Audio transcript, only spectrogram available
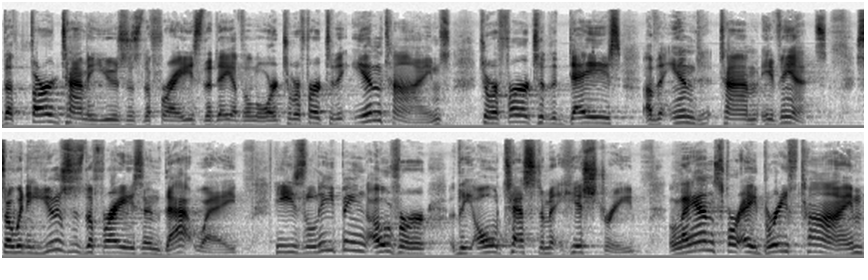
the third time he uses the phrase, the day of the Lord, to refer to the end times, to refer to the days of the end time events. So when he uses the phrase in that way, he's leaping over the Old Testament history, lands for a brief time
